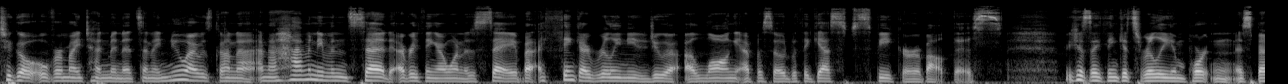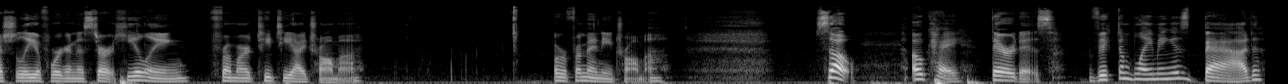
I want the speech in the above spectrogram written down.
to go over my 10 minutes and I knew I was gonna, and I haven't even said everything I wanted to say, but I think I really need to do a, a long episode with a guest speaker about this because I think it's really important, especially if we're gonna start healing from our TTI trauma or from any trauma. So, okay, there it is. Victim blaming is bad.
